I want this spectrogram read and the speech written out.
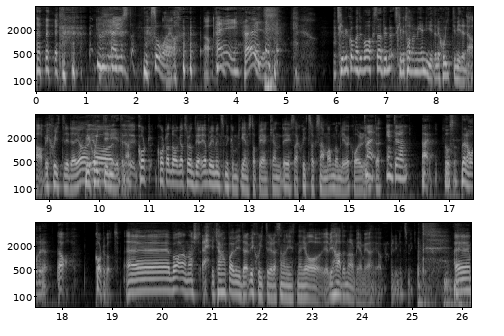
Ja, just det. Så var det ja. Hej! Hej! Ska vi komma tillbaka till, ska vi ta någon mer nyhet eller skiter vi i det nu? Ja, vi skiter i det. Jag, Vi skiter i jag, nyheterna. Kort, korta dagar, jag tror inte, jag bryr mig inte så mycket om GameStop egentligen. Det är så här skitsak samma om de lever kvar eller Nej, inte. inte jag. Nej, då så. Där har vi det. Ja, kort och gott. Eh, vad annars? Eh, vi kan hoppa vidare. Vi skiter i resten av nyheterna. Jag, vi hade några mer, men jag, jag bryr mig inte så mycket. Eh,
